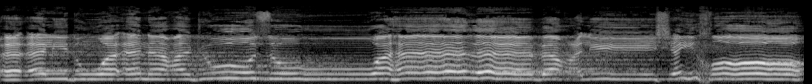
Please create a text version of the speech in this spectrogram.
أألد وأنا عجوز وهذا بعلي شيخا؟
